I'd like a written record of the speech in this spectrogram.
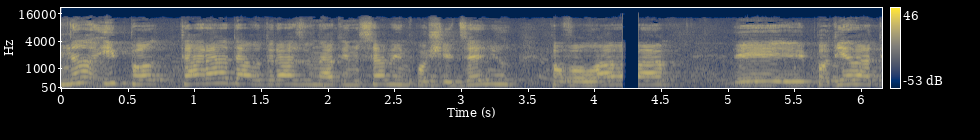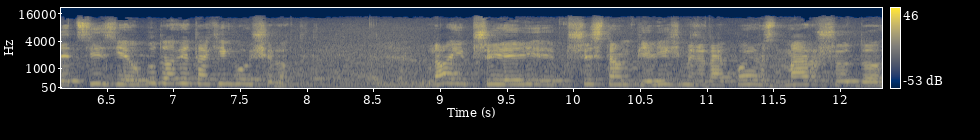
No i po, ta rada od razu na tym samym posiedzeniu powołała, yy, podjęła decyzję o budowie takiego ośrodka. No i przyjęli, przystąpiliśmy, że tak powiem, z marszu do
